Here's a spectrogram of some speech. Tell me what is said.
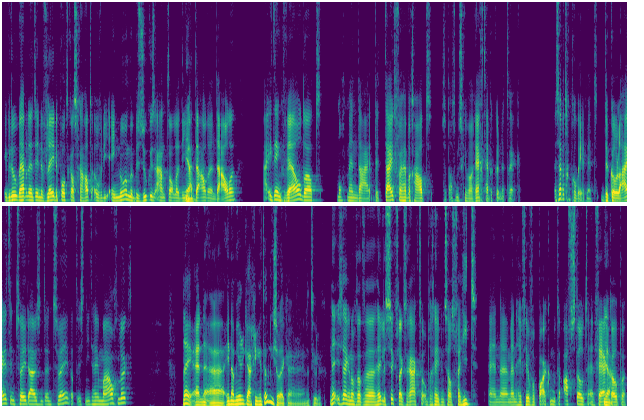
Ik bedoel, we hebben het in de verleden podcast gehad over die enorme bezoekersaantallen die Ja. daalden en daalden. Maar ik denk wel dat, mocht men daar de tijd voor hebben gehad, ze dat misschien wel recht hebben kunnen trekken. En ze hebben het geprobeerd met de Goliath in 2002. Dat is niet helemaal gelukt. Nee, en eh, in Amerika ging het ook niet zo lekker eh, natuurlijk. Nee, sterker nog, dat eh, hele Six Flags raakte op een gegeven moment zelfs failliet. En men heeft heel veel parken moeten afstoten en verkopen.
